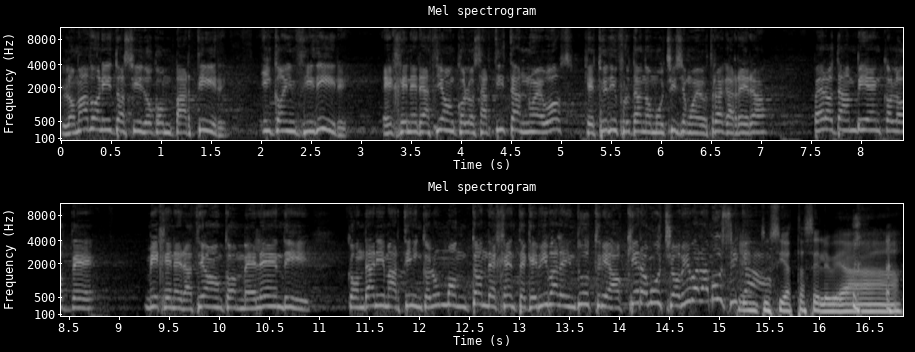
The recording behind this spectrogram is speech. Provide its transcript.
Lo más bonito ha sido compartir y coincidir en generación con los artistas nuevos, que estoy disfrutando muchísimo de vuestra carrera, pero también con los de mi generación, con Melendi, con Dani Martín, con un montón de gente. Que viva la industria, os quiero mucho, viva la música. Qué entusiasta se le ve a,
